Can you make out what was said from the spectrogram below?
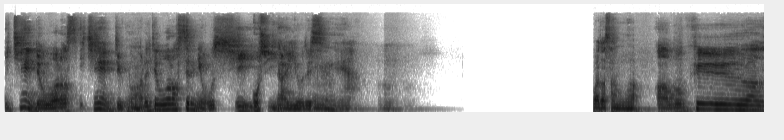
1年で終わらす1年っていうか、うん。あれで終わらせるには惜しい惜しい。内容ですよね、うん。和田さんは？あ僕は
